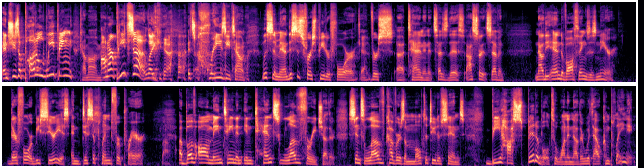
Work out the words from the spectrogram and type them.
And she's a puddle weeping Come on, man. on our pizza. Like it's crazy town. Listen, man, this is First Peter 4, Okay. verse uh, 10, and it says this. I'll start at 7. Now the end of all things is near. Therefore, be serious and disciplined for prayer. Above all, maintain an intense love for each other, since love covers a multitude of sins. Be hospitable to one another without complaining.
